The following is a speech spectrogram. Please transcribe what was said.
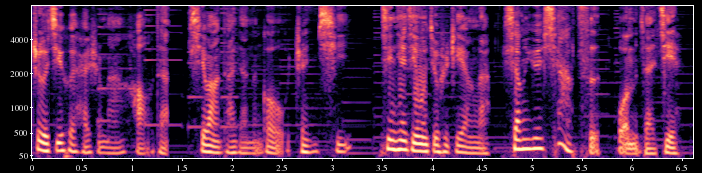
这个机会还是蛮好的，希望大家能够珍惜。今天节目就是这样了，相约下次我们再见。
